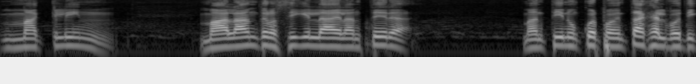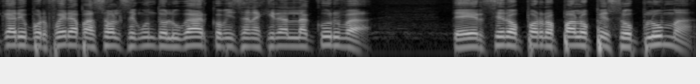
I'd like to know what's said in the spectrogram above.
McLean. Malandro sigue en la delantera. Mantiene un cuerpo de ventaja. El boticario por fuera pasó al segundo lugar. Comienzan a girar la curva. Tercero por los palos, peso pluma.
